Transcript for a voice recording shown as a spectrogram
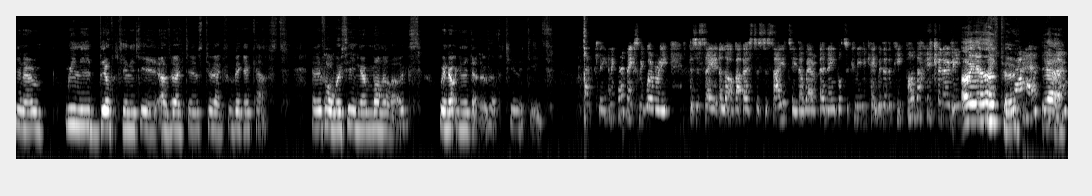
you know, we need the opportunity as writers to write for bigger casts. And if all we're seeing are monologues, we're not going to get those opportunities. Exactly. And it kind of makes me worry. Does it say a lot about us as society that we're unable to communicate with other people? That we can only. Oh yeah, that's true. Head, yeah. You know?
